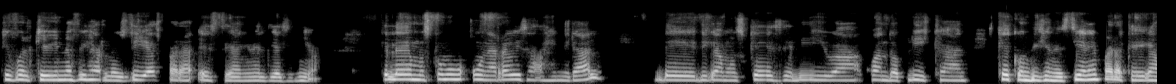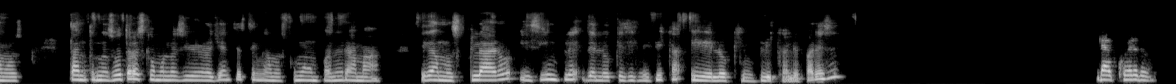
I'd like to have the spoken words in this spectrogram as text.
que fue el que vino a fijar los días para este año el día sin IVA. Que le demos como una revisada general de, digamos, qué es el IVA, cuándo aplican, qué condiciones tienen para que, digamos, tanto nosotras como los ciberoyentes tengamos como un panorama, digamos, claro y simple de lo que significa y de lo que implica, ¿le parece? De acuerdo.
